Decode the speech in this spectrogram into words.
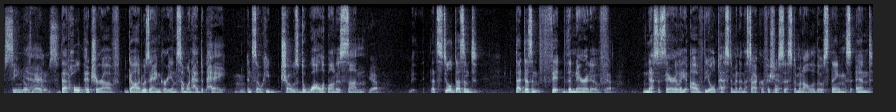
seeing those narratives. That whole picture of God was angry and someone had to pay. And so he chose to wallop on his son. Yeah. That still doesn't that doesn't fit the narrative. Yeah. necessarily of the Old Testament and the sacrificial Yeah. system and all of those things. And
